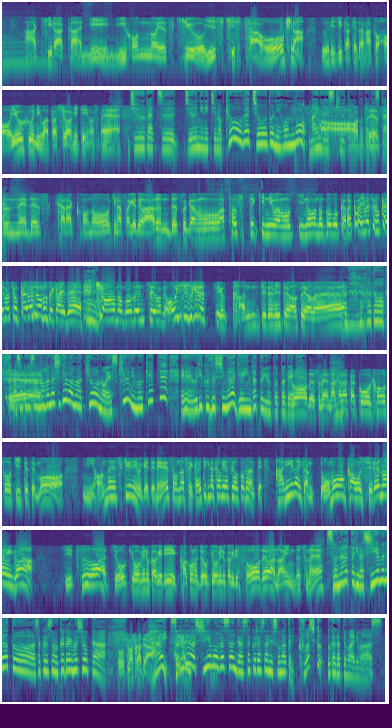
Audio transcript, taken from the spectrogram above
明らかに日本の S q を意識した大きな売り仕掛けだなというふうに私は見ていますね。10月12日の今日がちょうど日本のマイナス Q ということですから。ですね。ですからこの大きな下げではあるんですが、もう私的にはもう昨日の午後から買いましょう、買いましょう、買いましょうの世界で、はい、今日の午前中まで美味しすぎるっていう感じで見てますよね。なるほど。朝倉さんの話では、まあ今日の S q に向けて、えー、売り崩しが原因だということで。そうですね。なかなかこう、放送を聞いてても、日本の S q に向けてね、そんな世界的な株安が起こるなんてありえないじゃんと思うかもしれないが、実は状況を見る限り、過去の状況を見る限り、そうではないんですね。そのあたりは CM の後、朝倉さん伺いましょうか。そうしますか、じゃあ。はい。それでは CM を挟んで朝倉さんにそのあたり詳しく伺ってまいります。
